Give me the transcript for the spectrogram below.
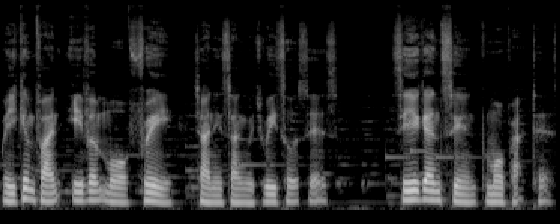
where you can find even more free Chinese language resources. See you again soon for more practice.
